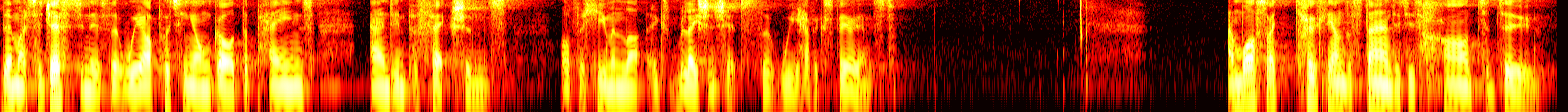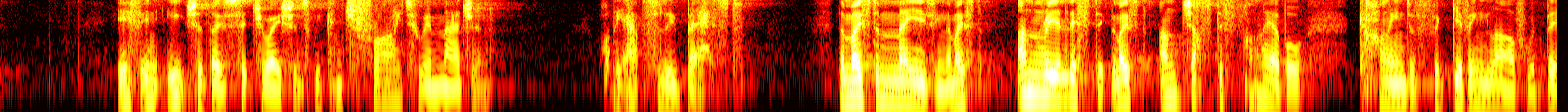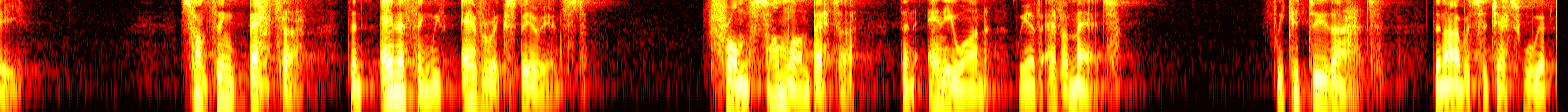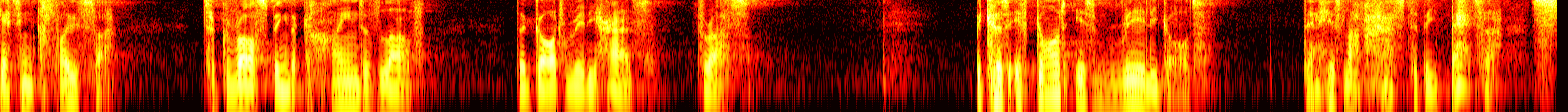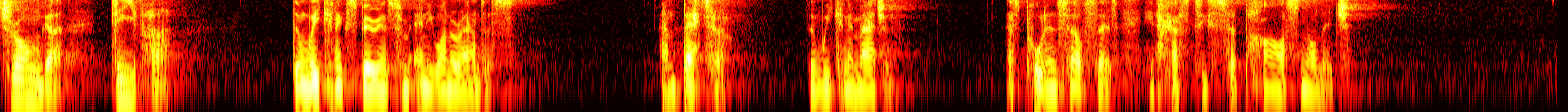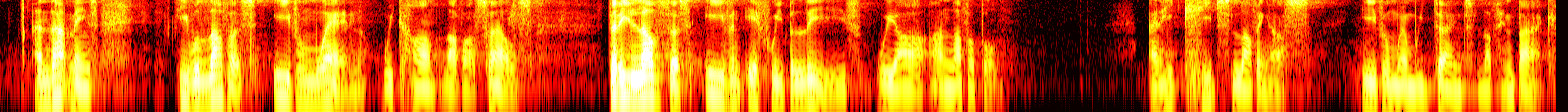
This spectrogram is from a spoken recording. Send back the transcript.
then my suggestion is that we are putting on God the pains and imperfections of the human relationships that we have experienced. And whilst I totally understand it is hard to do, if in each of those situations we can try to imagine what the absolute best, the most amazing, the most unrealistic, the most unjustifiable kind of forgiving love would be. Something better than anything we've ever experienced from someone better than anyone we have ever met. If we could do that, then I would suggest we are getting closer to grasping the kind of love that God really has for us. Because if God is really God, then his love has to be better, stronger, deeper than we can experience from anyone around us, and better than we can imagine as Paul himself says, it has to surpass knowledge. And that means he will love us even when we can't love ourselves. That he loves us even if we believe we are unlovable. And he keeps loving us even when we don't love him back.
